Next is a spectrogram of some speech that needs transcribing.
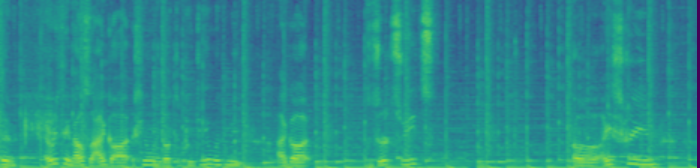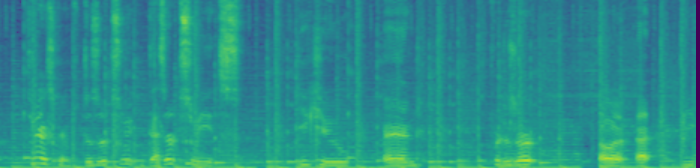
then everything else I got. She only got the poutine with me. I got Dessart Sweets, uh, ice cream, three ice creams, Dessart Sweet, Dessart Sweets, DQ, and for dessert, uh, at B-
